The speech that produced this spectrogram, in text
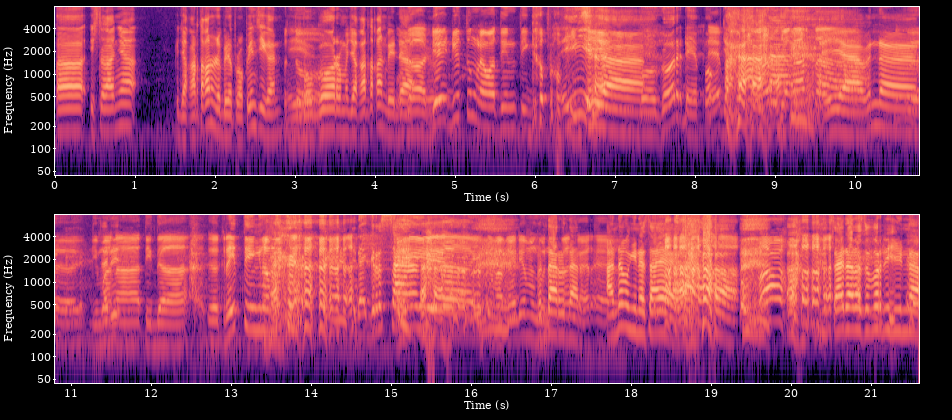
eh, istilahnya Jakarta kan udah beda provinsi kan Betul. Bogor sama Jakarta kan beda Udah, dia dia tuh ngelewatin tiga provinsi. Iya. Iya. Bogor, Depok, Depok, Jakarta. Jakarta. iya bener Eh, Gimana tidak ke keriting rambutnya? Tidak gersang. iya, itu makanya dia menggunakan bentar bentar KRL. Anda menghina saya ya Wah. saya narasumber dihina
